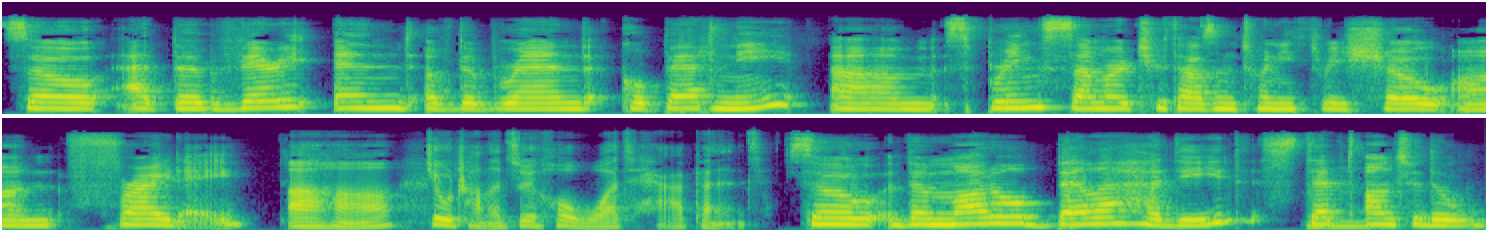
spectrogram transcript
So at the very end of the brand Coperni um, Spring Summer 2023 show on Friday. 啊哈，秀场的最后，What happened？ So the model Bella Hadid stepped onto the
